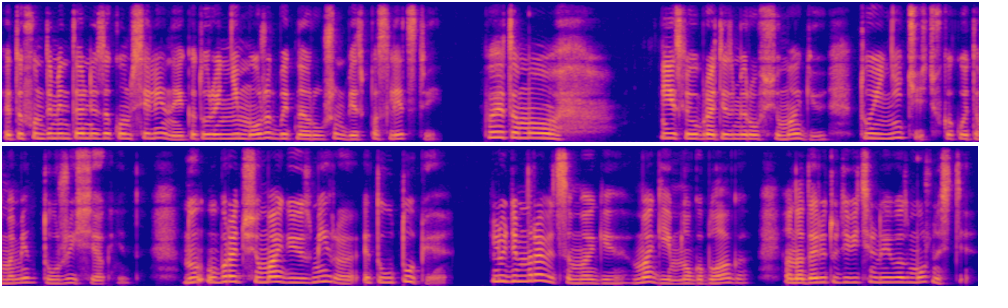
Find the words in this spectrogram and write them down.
Это фундаментальный закон Вселенной, который не может быть нарушен без последствий. Поэтому, если убрать из миров всю магию, то и нечисть в какой-то момент тоже иссякнет. Но убрать всю магию из мира – это утопия. Людям нравится магия, в магии много блага, она дарит удивительные возможности.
